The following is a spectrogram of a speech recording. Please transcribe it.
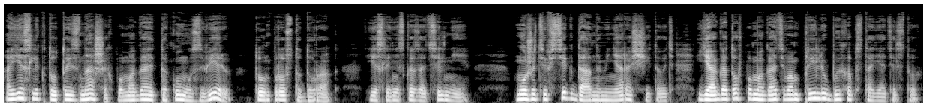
«А если кто-то из наших помогает такому зверю, то он просто дурак, если не сказать сильнее. Можете всегда на меня рассчитывать. Я готов помогать вам при любых обстоятельствах.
